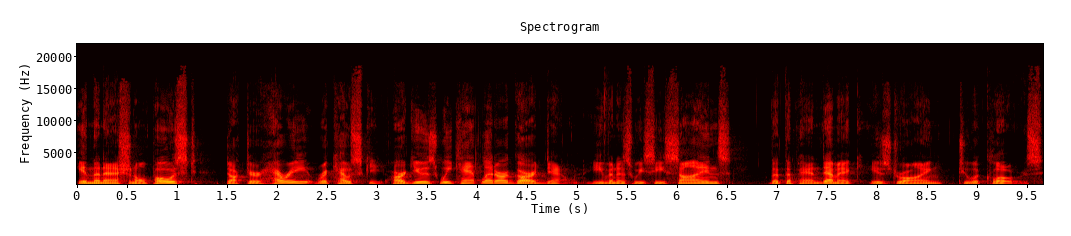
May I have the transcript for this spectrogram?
In the National Post, Dr. Harry Rakowski argues we can't let our guard down, even as we see signs that the pandemic is drawing to a close.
